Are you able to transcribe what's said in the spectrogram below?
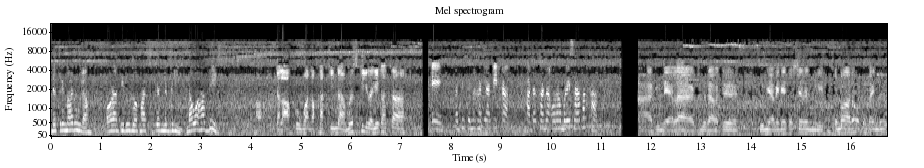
ada trend baru lah. Orang tidur lokasikan negeri. Lawa habis. Kalau aku buat lokatina, mesti lagi kata. Eh, tapi kena hati-hati tak? Kadang-kadang orang boleh salah faham. Ah, relax lah. Kena tahu je. Dunia media sosial ni, semua orang open minded.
